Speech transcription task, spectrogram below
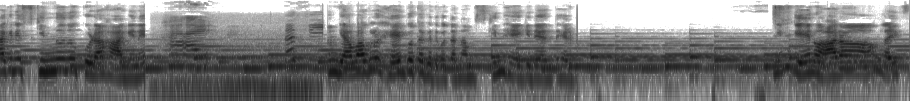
ಹಾಗೆ ಸ್ಕಿನ್ನು ಕೂಡ ಹಾಗೇನೆ. ನಮ್ಗೆ ಯಾವಾಗ್ಲೂ ಹೇಗ್ ಗೊತ್ತಾಗುತ್ತೆ ಗೊತ್ತಾ? ನಮ್ ಸ್ಕಿನ್ ಹೇಗಿದೆ ಅಂತ ಹೇಳಿ ನಿಮ್ಗೆ ಏನು ಆರಾಮ್ ಲೈಫ್?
